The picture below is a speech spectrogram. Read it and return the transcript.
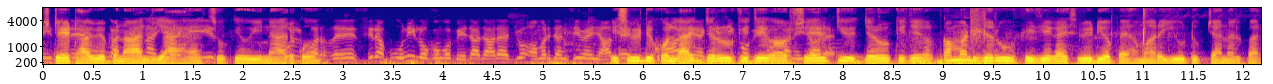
स्टेट हाईवे बना लिया है सूखी हुई नहर को। सिर्फ़ उन्हीं लोगों को भेजा जा रहा है जो इमरजेंसी में इस वीडियो को लाइक ज़रूर कीजिएगा और शेयर की ज़रूर कीजिएगा। कमेंट ज़रूर कीजिएगा इस वीडियो पे हमारे यूट्यूब चैनल पर।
